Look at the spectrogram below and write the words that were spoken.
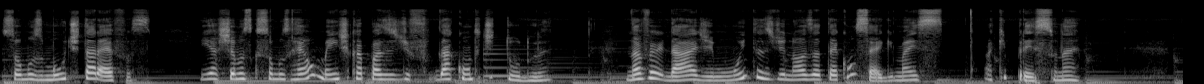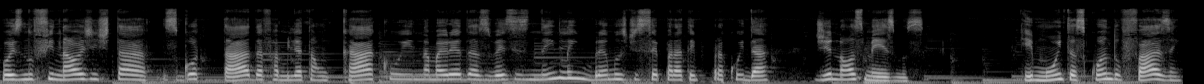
somos multitarefas e achamos que somos realmente capazes de dar conta de tudo, né? Na verdade, muitas de nós até conseguem, mas a que preço, né? Pois no final a gente está esgotada, a família está um caco e na maioria das vezes nem lembramos de separar tempo para cuidar de nós mesmos. E muitas, quando fazem,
